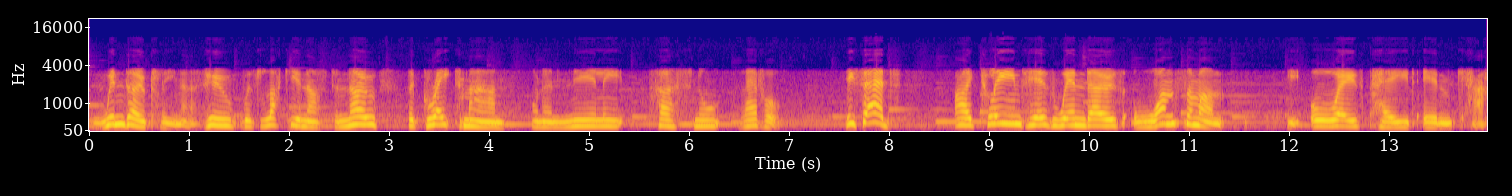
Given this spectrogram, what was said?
window cleaner, who was lucky enough to know the great man on a nearly personal level. He said, I cleaned his windows once a month. He always paid in cash.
